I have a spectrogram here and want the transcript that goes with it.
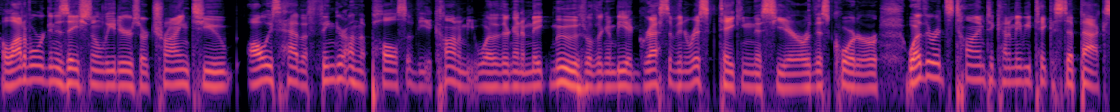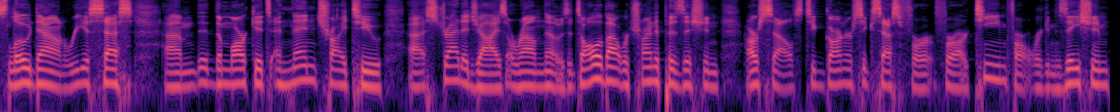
a lot of organizational leaders are trying to always have a finger on the pulse of the economy, whether they're going to make moves or they're going to be aggressive in risk taking this year or this quarter, or whether it's time to kind of maybe take a step back, slow down, reassess um, the, the, markets, and then try to uh, strategize around those. It's all about we're trying to position ourselves to garner success for for our team, for our organization,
